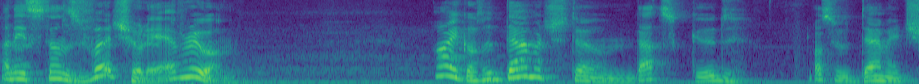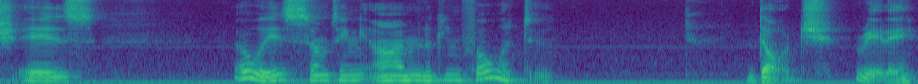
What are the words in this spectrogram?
And it stuns virtually everyone. I got a damage stone. That's good. Lots of damage is always something I'm looking forward to. Dodge, really.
